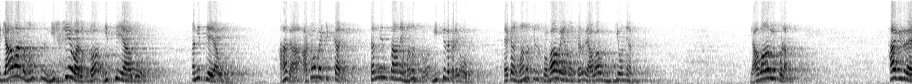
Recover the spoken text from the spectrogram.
ಇದು ಯಾವಾಗ ಮನಸ್ಸಿನಲ್ಲಿ ನಿಶ್ಚಯವಾಗುತ್ತೋ ನಿತ್ಯ ಯಾವುದು? ಅನಿತ್ಯ ಯಾವುದು ಆಗ ಆಟೋಮೆಟಿಕ್ ಆಗಿ ತನ್ನಿಂತಾನೇ ಮನಸ್ಸು ನಿತ್ಯದ ಕಡೆಗೆ ಹೋಗುತ್ತೆ. ಯಾಕಂದ್ರೆ ಮನಸ್ಸಿನ ಸ್ವಭಾವ ಏನು ಅಂತ ಹೇಳಿದ್ರೆ ಯಾವಾಗಲೂ ನಿತ್ಯವನ್ನೇ ಅರ್ಥ. ಯಾವಾಗಲೂ ಕೂಡ. ಹಾಗಿದ್ರೆ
